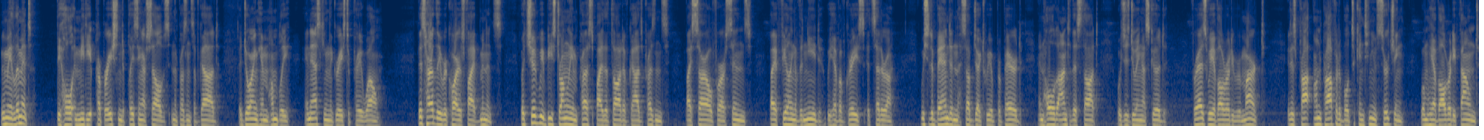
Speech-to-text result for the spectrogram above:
we may limit the whole immediate preparation to placing ourselves in the presence of God, adoring Him humbly, and asking the grace to pray well. This hardly requires five minutes, but should we be strongly impressed by the thought of God's presence, by sorrow for our sins, by a feeling of the need we have of grace, etc., we should abandon the subject we have prepared and hold on to this thought which is doing us good. For as we have already remarked, it is pro- unprofitable to continue searching when we have already found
